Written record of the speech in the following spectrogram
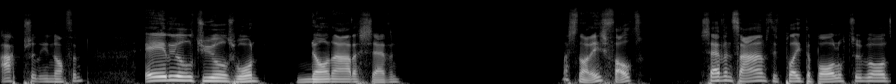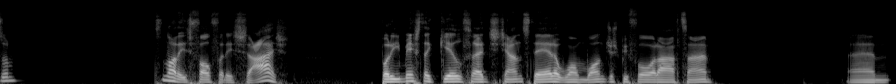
absolutely nothing. Aerial duels won, none out of seven. That's not his fault. Seven times they've played the ball up towards him. It's not his fault for his size. But he missed a gilt edged chance there at 1 1 just before half time. Um,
